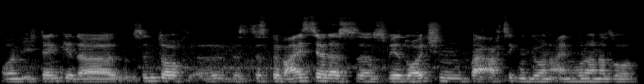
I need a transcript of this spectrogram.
Und ich denke, da sind doch, äh, das, das beweist ja, dass, dass wir Deutschen bei 80 Millionen Einwohnern, also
